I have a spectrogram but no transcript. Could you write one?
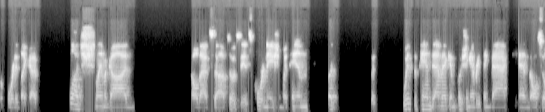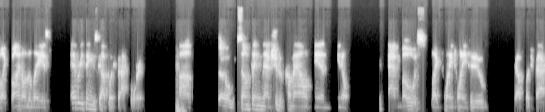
recorded like a clutch, Lamb of God, all that stuff. So it's, it's coordination with him, but with, with the pandemic and pushing everything back and also like final delays, everything just got pushed back for it. Mm-hmm. Um, so something that should have come out in, you know, at most like 2022 got pushed back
